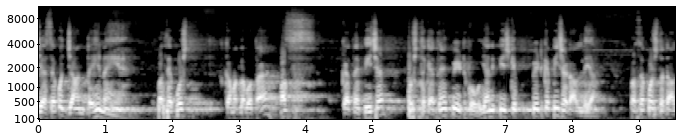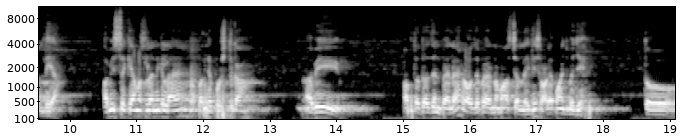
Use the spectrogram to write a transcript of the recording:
جیسے کچھ جانتے ہی نہیں ہیں۔ پس پشت کا مطلب ہوتا ہے پس، کہتے ہیں پیچھے، پشت کہتے ہیں پیٹھ کو یعنی پیچھ کے پیٹھ کے پیچھے ڈال دیا، پس پشت ڈال دیا۔ اب اس سے کیا مسئلہ نکلا ہے؟ پس پشت کا۔ ابھی ہفتہ دس دن پہلے روزے پہ نماز چل رہی تھی ساڑھے پانچ بجے۔ تو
